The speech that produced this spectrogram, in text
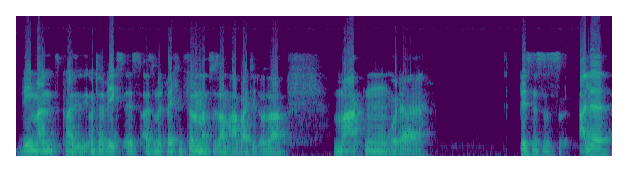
wem man quasi unterwegs ist, also mit welchen Firmen man zusammenarbeitet oder Marken oder Businesses, alle,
